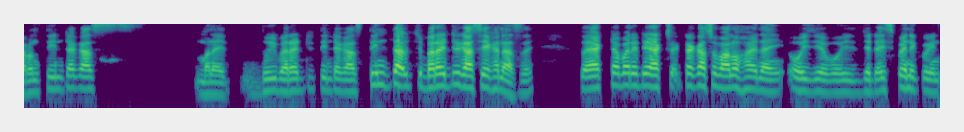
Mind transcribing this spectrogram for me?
কারণ তিনটা গাছ মানে দুই ভ্যারাইটির তিনটা গাছ তিনটা ভ্যারাইটির গাছই এখানে আছে। তো একটা ভ্যারাইটির একটা গাছও ভালো হয় নাই ওই যে ওই যেটা স্পেনি কুইন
